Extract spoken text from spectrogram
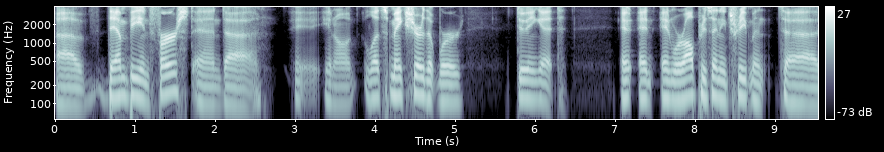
of them being first, and uh, you know, let's make sure that we're doing it and, and, and we're all presenting treatment uh,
